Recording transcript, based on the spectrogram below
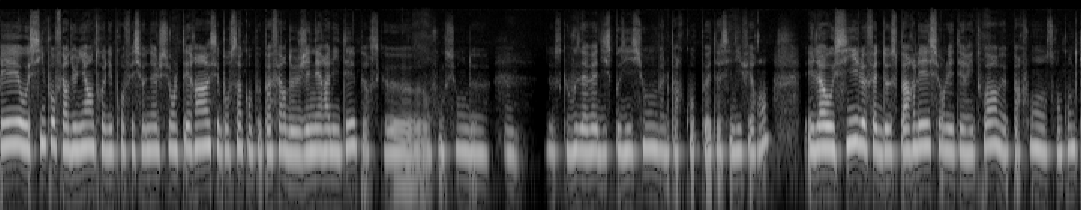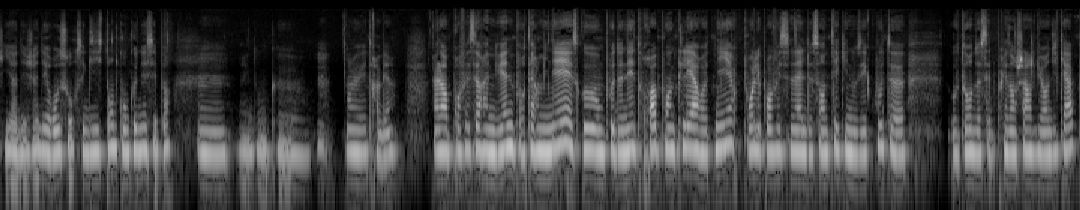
Et aussi pour faire du lien entre les professionnels sur le terrain. C'est pour ça qu'on ne peut pas faire de généralité parce que en fonction de, de ce que vous avez à disposition, ben, le parcours peut être assez différent. Et là aussi, le fait de se parler sur les territoires, ben, parfois on se rend compte qu'il y a déjà des ressources existantes qu'on ne connaissait pas. Hmm. donc, euh, Oui, très bien. Alors, professeur Nguyen, pour terminer, est-ce qu'on peut donner trois points clés à retenir pour les professionnels de santé qui nous écoutent euh, autour de cette prise en charge du handicap?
